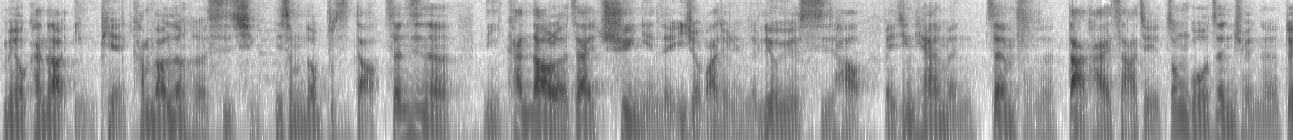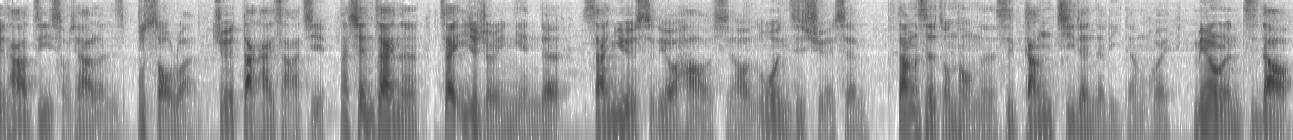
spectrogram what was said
没有看到影片，看不到任何事情，你什么都不知道。甚至呢，你看到了在去年的一九八九年的六月四号，北京天安门政府呢大开杀戒，中国政权呢对他自己手下的人不手软，绝对大开杀戒。那现在呢，在一九九零年的三月十六号的时候，如果你是学生，当时的总统呢是刚继任的李登辉，没有人知道。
